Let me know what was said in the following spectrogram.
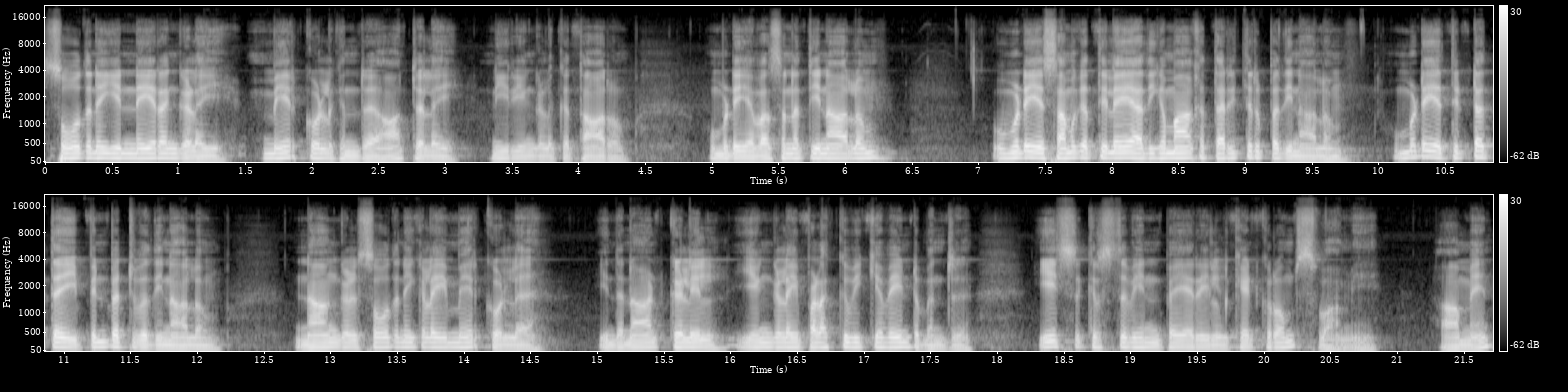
சோதனையின் நேரங்களை மேற்கொள்கின்ற ஆற்றலை நீர் எங்களுக்கு தாரும். உம்முடைய வசனத்தினாலும் உம்முடைய சமூகத்திலே அதிகமாக தரித்திருப்பதினாலும் உம்முடைய திட்டத்தை பின்பற்றுவதினாலும் நாங்கள் சோதனைகளை மேற்கொள்ள இந்த நாட்களில் எங்களை பழக்குவிக்க வேண்டுமென்று இயேசு கிறிஸ்துவின் பெயரில் கேட்கிறோம் சுவாமி. ஆமேன்.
